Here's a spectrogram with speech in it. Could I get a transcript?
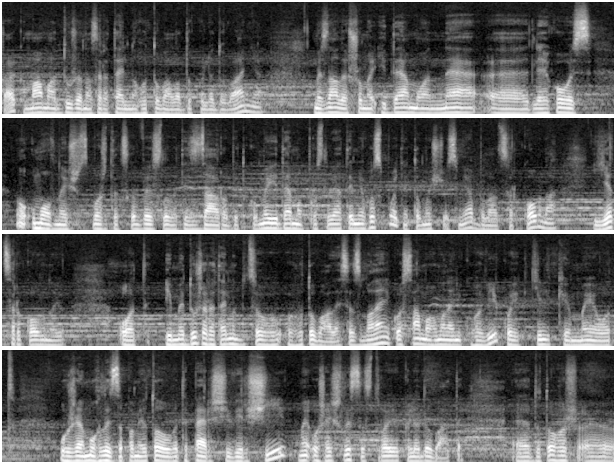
Так, мама дуже нас ретельно готувала до колядування. Ми знали, що ми йдемо не е, для якогось. Ну, умовно, якщо можна так висловитись заробітку. Ми йдемо прославляти ім'я Господнє, тому що сім'я була церковна, є церковною. От, і ми дуже ретельно до цього готувалися. З маленького, самого маленького віку, як тільки ми от уже могли запам'ятовувати перші вірші, ми вже йшли з сестрою колядувати. Е, До того ж, е,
